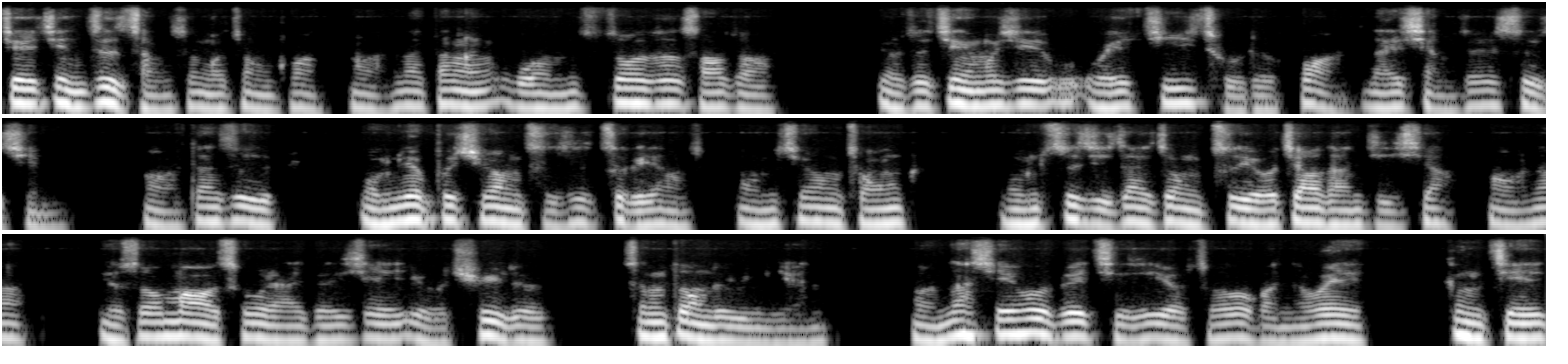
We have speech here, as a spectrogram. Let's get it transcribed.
接近日常生活状况啊。那当然，我们多多少少有着经验分析为基础的话来想这些事情啊，但是我们又不希望只是这个样子。我们希望从我们自己在这种自由交谈底下哦，那有时候冒出来的一些有趣的、生动的语言哦，那些会不会其实有时候反而会更接、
